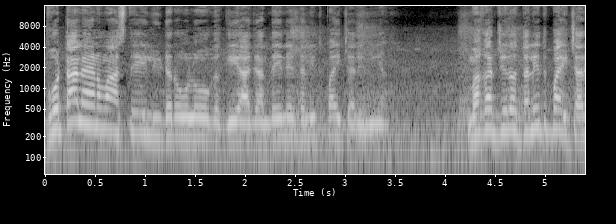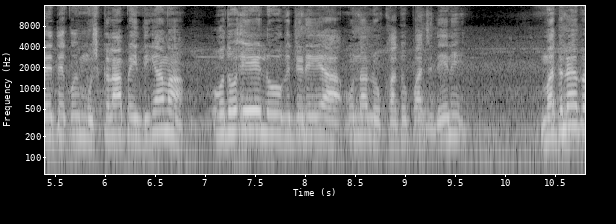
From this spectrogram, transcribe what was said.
ਵੋਟਾਂ ਲੈਣ ਵਾਸਤੇ ਲੀਡਰ ਉਹ ਲੋਕ ਅੱਗੇ ਆ ਜਾਂਦੇ ਨੇ, ਦਲਿਤ ਭਾਈਚਾਰੇ ਦੀਆਂ। ਮਗਰ ਜਦੋਂ ਦਲਿਤ ਭਾਈਚਾਰੇ ਤੇ ਕੋਈ ਮੁਸ਼ਕਲਾਂ ਪੈਂਦੀਆਂ ਵਾ, ਉਦੋਂ ਇਹ ਲੋਕ ਜਿਹੜੇ ਆ, ਉਹਨਾਂ ਲੋਕਾਂ ਤੋਂ ਭੱਜਦੇ ਨੇ। ਮਤਲਬ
